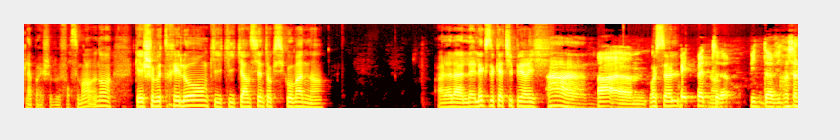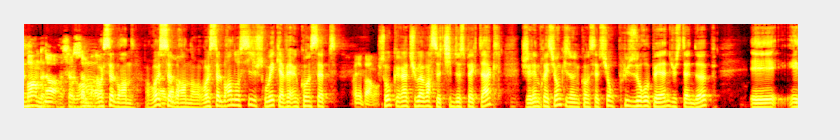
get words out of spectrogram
Il n'a pas les cheveux forcément. Non. Qui a les cheveux très longs, qui, qui, qui est ancien toxicomane, là. Ah là là, l'ex de Katy Perry. Ah, euh, Ah, euh, Russell. Non. euh, Pete David. Russell Brand. Non, Russell Russell Brand. Russell Brand. Russell Ah. Brand. Russell Brand aussi, je trouvais qu'il y avait un concept. Je pas. Trouve que quand tu vas voir ce type de spectacle, j'ai l'impression qu'ils ont une conception plus européenne du stand-up. Et,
